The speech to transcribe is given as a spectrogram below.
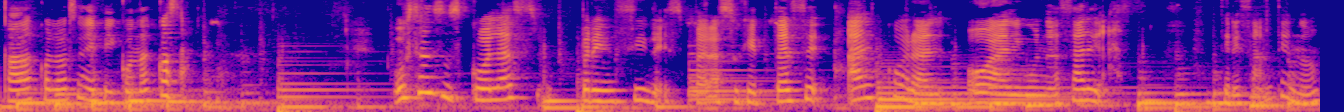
Cada color significa una cosa. Usan sus colas prensiles para sujetarse al coral o a algunas algas. Interesante, ¿no?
